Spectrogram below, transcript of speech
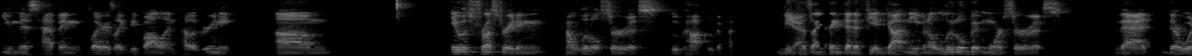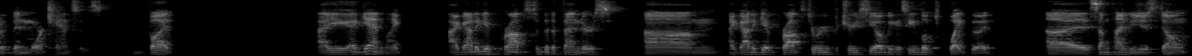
you miss having players like Dybala and Pellegrini. Um, it was frustrating how little service Lukaku got because yeah. I think that if he had gotten even a little bit more service, that there would have been more chances. But I again, like I got to give props to the defenders. Um, I got to give props to Rui Patricio because he looked quite good. Uh, sometimes you just don't.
